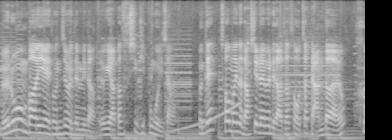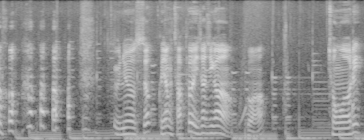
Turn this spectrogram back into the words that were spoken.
외로운 바위에 던지면 됩니다. 여기 약간 수심 깊은 곳 있잖아. 근데 처음에는 낚시 레벨이 낮아서 어차피 안 닿아요. 이 녀석 그냥 잡혀 이 자식아. 좋아. 정월이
